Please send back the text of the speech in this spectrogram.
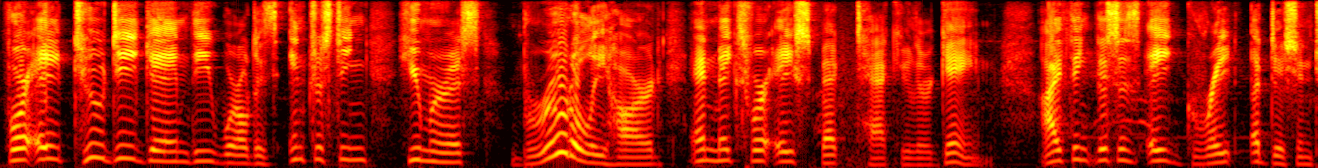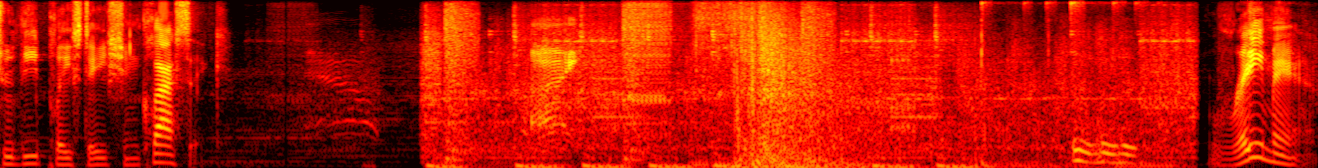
For a 2D game, the world is interesting, humorous, brutally hard, and makes for a spectacular game. I think this is a great addition to the PlayStation Classic. Rayman.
